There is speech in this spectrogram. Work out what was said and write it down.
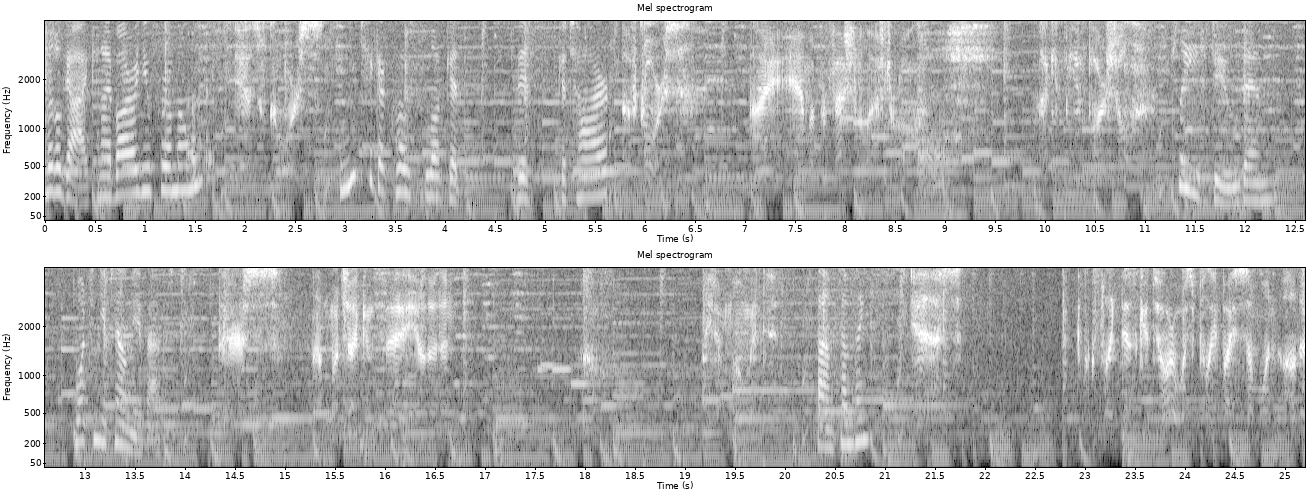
Little guy, can I borrow you for a moment? Okay. Yes, of course. Can you take a close look at this guitar? Of course. I am a professional after all. I can be impartial. Please do, then. What can you tell me about it? There's not much I can say other than. Oh, wait a moment. Found something? Yes. Was played by someone other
